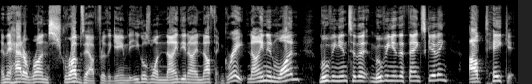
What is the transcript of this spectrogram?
and they had to run scrubs out for the game. The Eagles won 99 nothing. Great. 9 and 1 moving into the moving into Thanksgiving. I'll take it.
